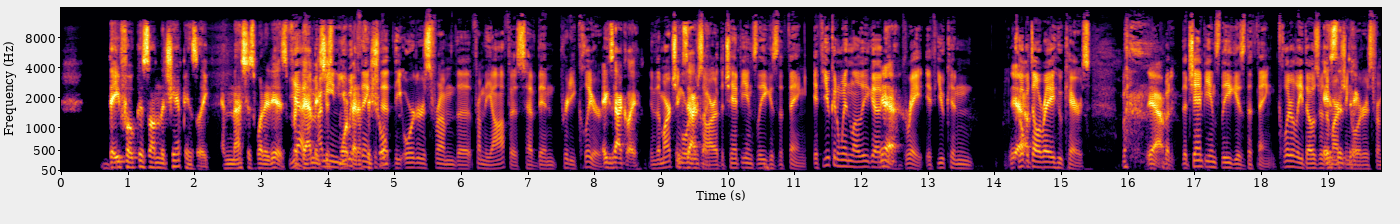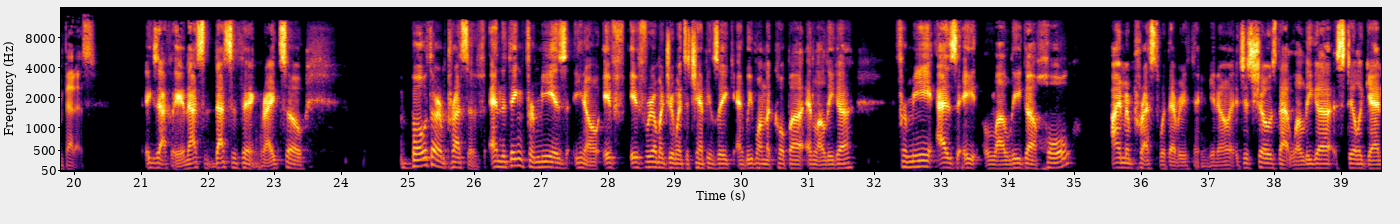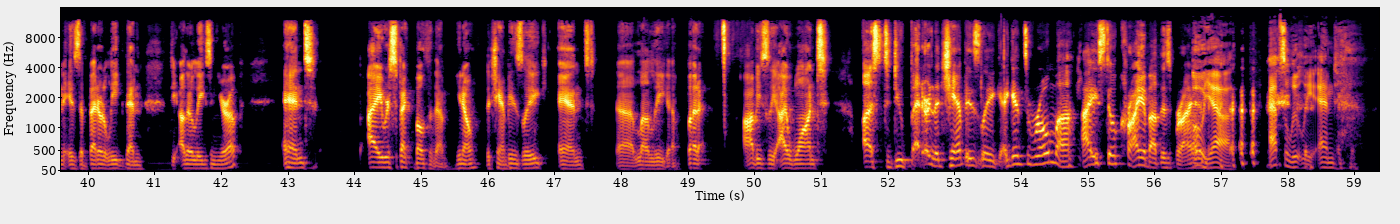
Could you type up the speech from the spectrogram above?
They focus on the Champions League, and that's just what it is. For yeah, them, it's I just more beneficial. that the orders from the from the office have been pretty clear. exactly. The marching orders are the Champions League is the thing. If you can win La Liga, Yeah. great. If you can Yeah. Copa del Rey, who cares? Yeah. but the Champions League is the thing. Clearly, those are the the marching thing. orders from Pettis. exactly, and that's that's the thing, right? So both are impressive, and the thing for me is, you know, if if Real Madrid wins the Champions League and we've won the Copa and La Liga, for me as a La Liga whole, I'm impressed with everything. You know, it just shows that La Liga still again is a better league than the other leagues in Europe, and I respect both of them. You know, the Champions League and uh, La Liga, but obviously I want us to do better in the Champions League against Roma. I still cry about this, Brien. Oh yeah, absolutely. And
